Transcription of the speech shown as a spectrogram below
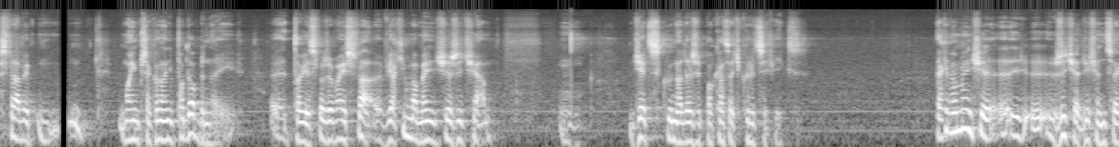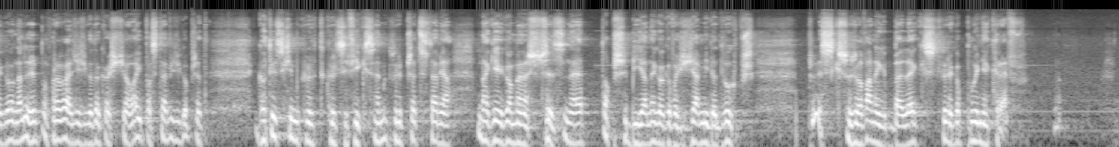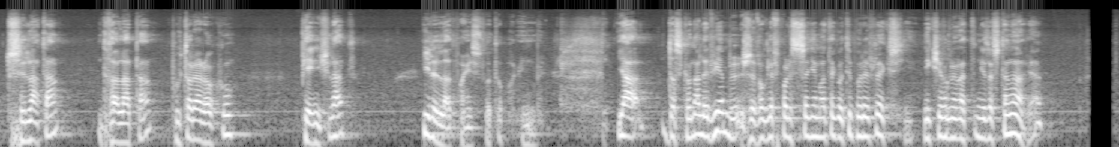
sprawy w moim przekonaniu podobnej. E, to jest, proszę Państwa, w jakim momencie życia dziecku należy pokazać krucyfiks. W jakim momencie e, e, życia dziecięcego należy poprowadzić go do kościoła i postawić go przed gotyckim krucyfiksem, który przedstawia nagiego mężczyznę poprzybijanego gwoździami do dwóch skrzyżowanych belek, z którego płynie krew. Trzy lata, dwa lata, półtora roku, pięć lat. Ile lat państwo to powinny? Ja doskonale wiem, że w ogóle w Polsce nie ma tego typu refleksji. Nikt się w ogóle nad tym nie zastanawia.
